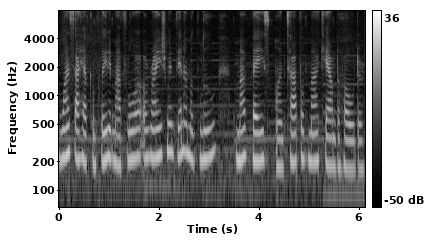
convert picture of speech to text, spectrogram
Once I have completed my floral arrangement, then I'm going to glue my vase on top of my candle holder.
